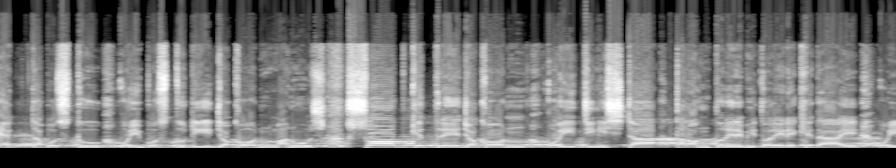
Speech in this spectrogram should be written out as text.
একটা বস্তু, ওই বস্তুটি যখন মানুষ সব ক্ষেত্রে যখন ওই জিনিসটা তার অন্তরের ভিতরে রেখে দেয়, ওই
